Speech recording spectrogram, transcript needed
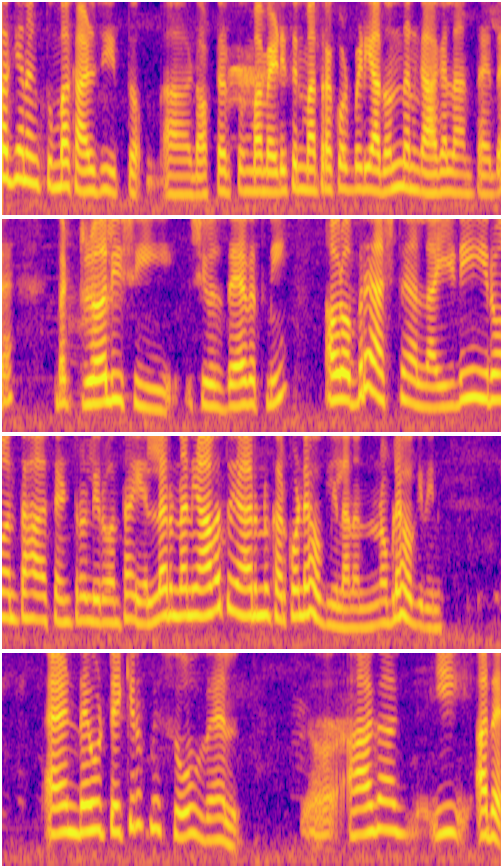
ಬಗ್ಗೆ ನಂಗೆ ತುಂಬ ಕಾಳಜಿ ಇತ್ತು. ಡಾಕ್ಟರ್ ತುಂಬ ಮೆಡಿಸಿನ್ ಮಾತ್ರ ಕೊಡಬೇಡಿ, ಅದೊಂದು ನನಗೆ ಆಗಲ್ಲ ಅಂತ ಇದೆ. But really she she was there with me ಅವರೊಬ್ಬರೇ ಅಷ್ಟೇ ಅಲ್ಲ, ಇಡೀ ಇರುವಂತಹ ಸೆಂಟ್ರಲ್ಲಿ ಇರುವಂತಹ ಎಲ್ಲರೂ, ನಾನು ಯಾವತ್ತೂ ಯಾರನ್ನು ಕರ್ಕೊಂಡೇ ಹೋಗಲಿಲ್ಲ, ನಾನು ಒಬ್ಬಳೇ ಹೋಗಿದ್ದೀನಿ. And they would take care of me so well ಹಾಗಾಗಿ ಈ, ಅದೇ,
